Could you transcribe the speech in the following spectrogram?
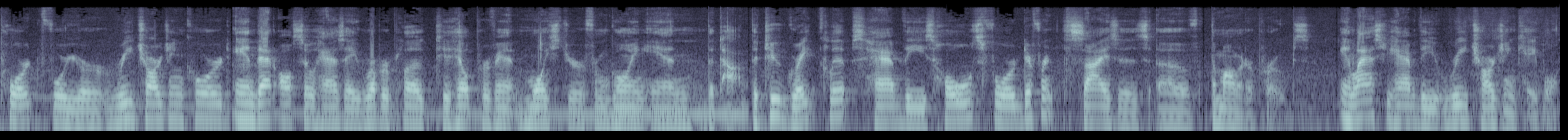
port for your recharging cord, and that also has a rubber plug to help prevent moisture from going in the top. The two grate clips have these holes for different sizes of thermometer probes. And last you have the recharging cable,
